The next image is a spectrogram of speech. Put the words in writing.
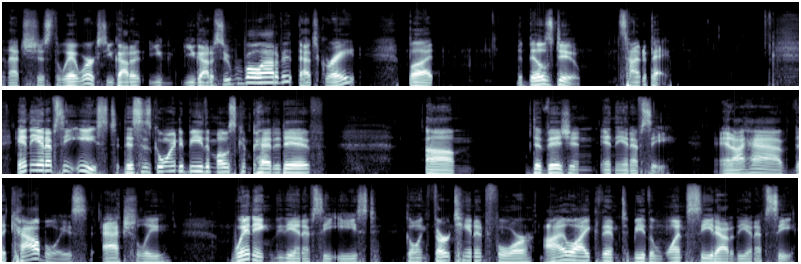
And that's just the way it works. You got a you you got a Super Bowl out of it. That's great. But the bill's due. It's time to pay. In the NFC East, this is going to be the most competitive um, division in the NFC. And I have the Cowboys actually winning the NFC East, going 13 and 4. I like them to be the one seed out of the NFC.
